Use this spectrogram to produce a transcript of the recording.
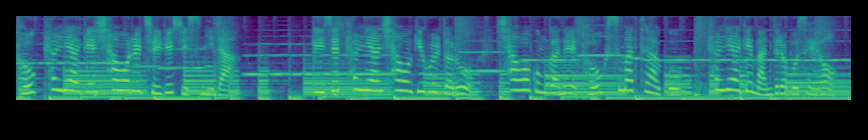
더욱 편리하게 샤워를 즐길 수 있습니다. 이제 편리한 샤워기 홀더로 샤워 공간을 더욱 스마트하고 편리하게 만들어 보세요.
